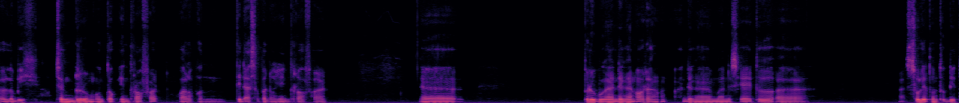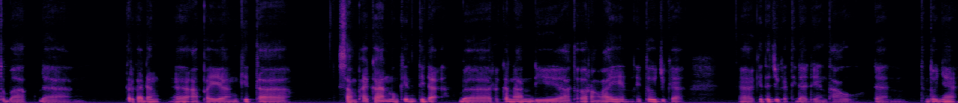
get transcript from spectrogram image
lebih cenderung untuk introvert, walaupun tidak sepenuhnya introvert. Eee berhubungan dengan orang dengan manusia itu, eee sulit untuk ditebak dan terkadang, eee, apa yang kita sampaikan mungkin tidak berkenan di hati orang lain, itu juga, kita juga tidak ada yang tahu dan tentunya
